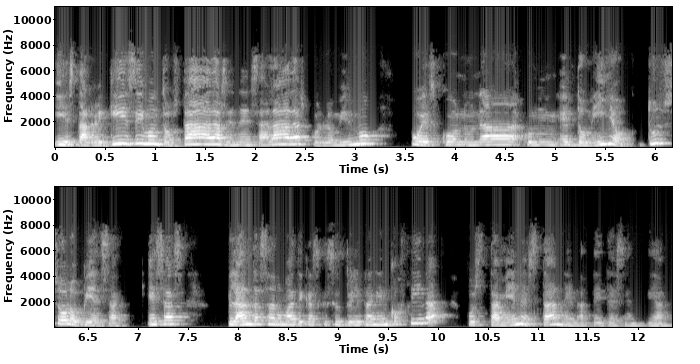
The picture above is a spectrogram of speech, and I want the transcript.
Y está riquísimo en tostadas, en ensaladas, pues lo mismo pues con, una, con el tomillo. Tú solo piensas, esas plantas aromáticas que se utilizan en cocina, pues también están en aceite esencial.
